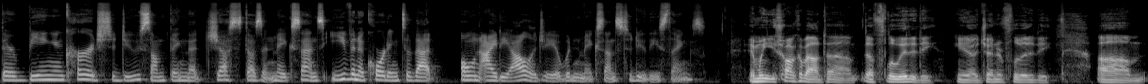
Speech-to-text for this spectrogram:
they're being encouraged to do something that just doesn't make sense, even according to that own ideology. It wouldn't make sense to do these things. And when you talk about uh, the fluidity, you know, gender fluidity, um,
